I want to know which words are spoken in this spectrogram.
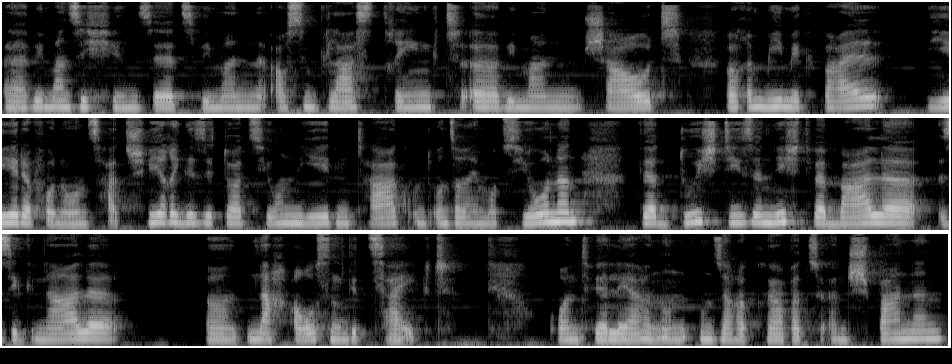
äh, wie man sich hinsetzt, wie man aus dem Glas trinkt, äh, wie man schaut, eure Mimik, weil jeder von uns hat schwierige Situationen jeden Tag und unsere Emotionen wird durch diese nicht verbale Signale äh, nach außen gezeigt. Und wir lernen unsere Körper zu entspannen,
